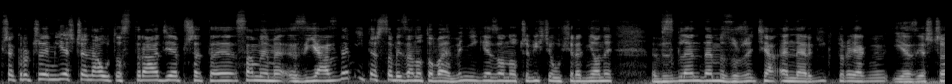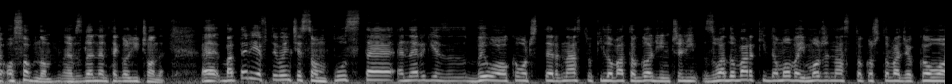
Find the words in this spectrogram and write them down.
przekroczyłem jeszcze na autostradzie przed e, samym zjazdem i też sobie zanotowałem. Wynik jest on oczywiście uśredniony względem zużycia energii, które jakby jest jeszcze osobno e, względem tego liczone. Baterie w tym momencie są puste, energii z- było około 14 kWh, czyli z ładowarki domowej może nas to kosztować około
